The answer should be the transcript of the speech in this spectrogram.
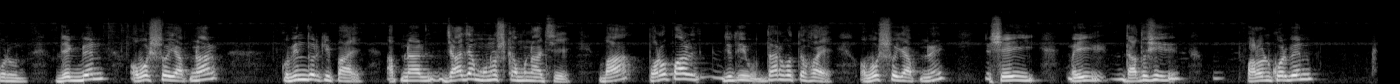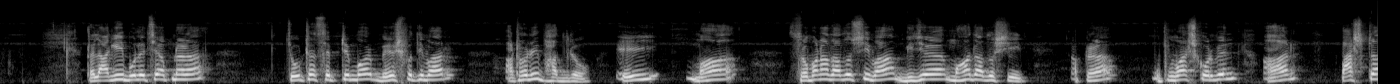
করুন। দেখবেন অবশ্যই আপনার গোবিন্দর কৃপায় আপনার যা যা মনস্কামনা আছে বা পরপার যদি উদ্ধার হতে হয়, অবশ্যই আপনি সেই, এই দ্বাদশী পালন করবেন। তাহলে আগেই বলেছে আপনারা, চৌঠা সেপ্টেম্বর, বৃহস্পতিবার, আঠারোই ভাদ্র, এই মহা শ্রবণা দ্বাদশী বা বিজয়া মহাদ্বাদশীর আপনারা উপবাস করবেন। আর পাঁচটা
